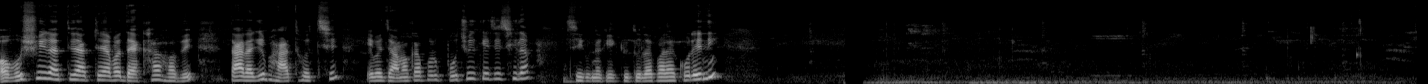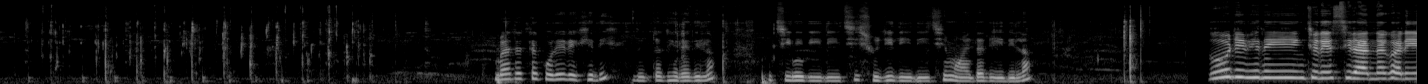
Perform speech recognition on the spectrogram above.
অবশ্যই রাত্রি আটটায় আবার দেখা হবে। তার আগে ভাত হচ্ছে। এবার জামা কাপড় প্রচুর কেচেছিলাম। সেগুলোকে একটু তোলাপাড়া করে নিই। ব্যাটারটা করে রেখে দিই। দুধটা ঢেলে দিলাম। চিনি দিয়ে দিয়েছি, সুজি দিয়ে দিয়েছি, ময়দা দিয়ে দিলাম। গুড ইভিনিং চলে এসেছি রান্নাঘরে।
